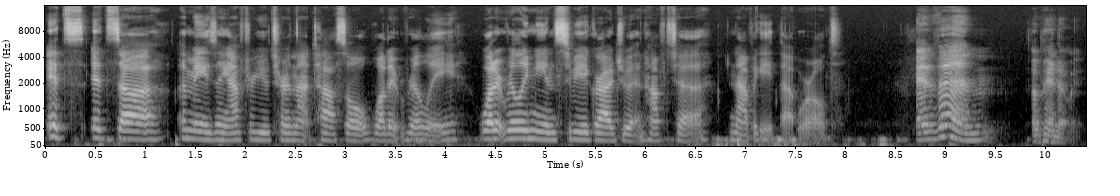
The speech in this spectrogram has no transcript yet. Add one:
it's it's uh amazing after you turn that tassel what it really what it really means to be a graduate and have to navigate that world And then a pandemic.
